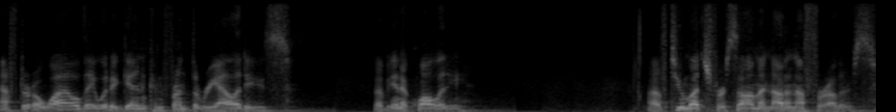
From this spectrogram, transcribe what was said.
after a while they would again confront the realities of inequality, of too much for some and not enough for others,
